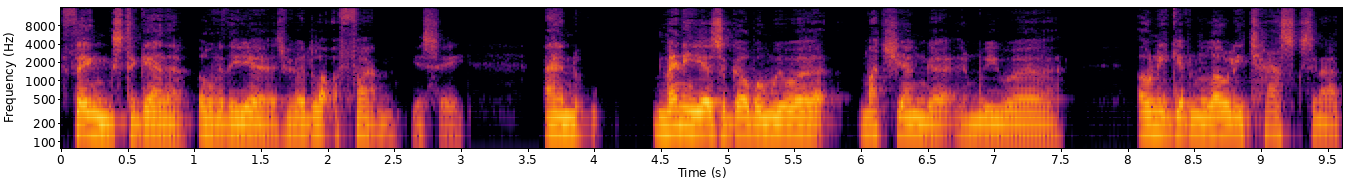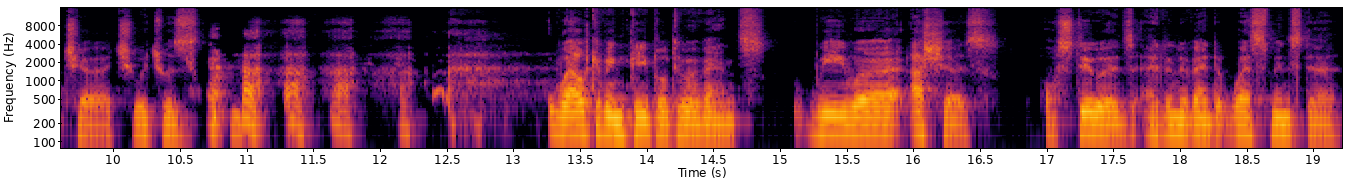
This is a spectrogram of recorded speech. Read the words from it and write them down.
things together over the years. We've had a lot of fun, you see. And many years ago, when we were much younger and we were only given lowly tasks in our church, which was welcoming people to events, we were ushers or stewards at an event at Westminster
